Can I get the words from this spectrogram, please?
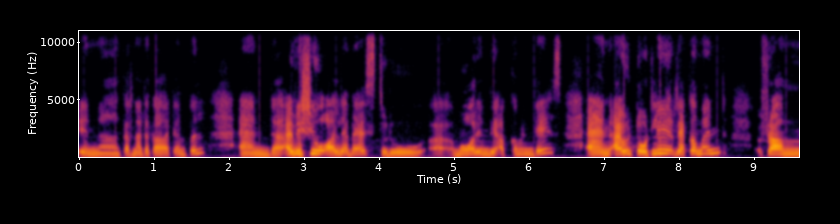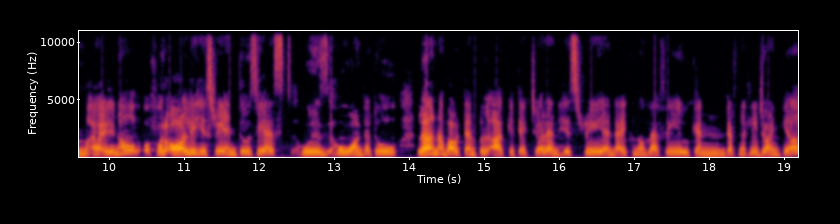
in uh, Karnataka temple and uh, i wish you all the best to do uh, more in the upcoming days and i would totally recommend from uh, you know for all the history enthusiasts who is who wanted to learn about temple architecture and history and iconography you can definitely join here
